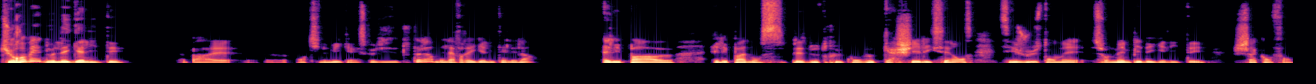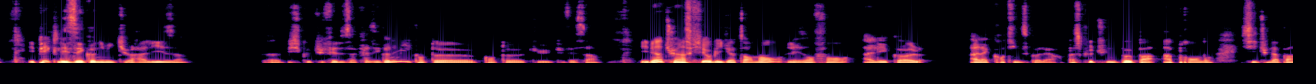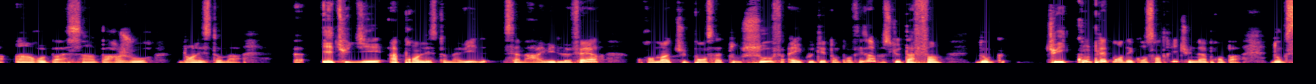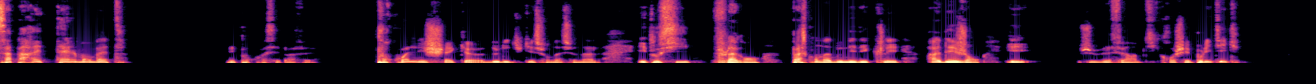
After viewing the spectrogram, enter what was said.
tu remets de l'égalité. Ça paraît antinomique avec ce que je disais tout à l'heure, mais la vraie égalité, elle est là. Elle est pas, euh, elle est pas dans cette espèce de truc où on veut cacher l'excellence. C'est juste on met sur le même pied d'égalité chaque enfant. Et puis avec les économies que tu réalises, euh, puisque tu fais des sacrées économies quand, euh, quand euh, tu, tu, fais ça, eh bien tu inscris obligatoirement les enfants à l'école, à la cantine scolaire. Parce que tu ne peux pas apprendre si tu n'as pas un repas sain par jour dans l'estomac. étudier, apprendre l'estomac vide, ça m'est arrivé de le faire, crois-moi que tu penses à tout sauf à écouter ton professeur parce que tu as faim. Donc tu es complètement déconcentré, tu n'apprends pas. Donc ça paraît tellement bête. Mais pourquoi c'est pas fait? Pourquoi l'échec de l'éducation nationale est aussi flagrant? Parce qu'on a donné des clés à des gens, et je vais faire un petit crochet politique,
